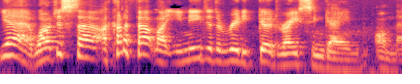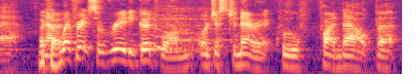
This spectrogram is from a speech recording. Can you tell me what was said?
Yeah, well, just uh, I kind of felt like you needed a really good racing game on there. Okay. Now, whether it's a really good one or just generic, we'll find out. But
